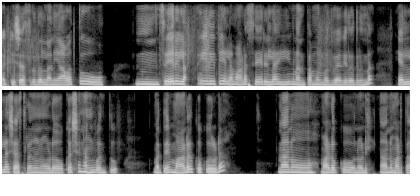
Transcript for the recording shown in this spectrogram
ಅಕ್ಕಿ ಶಾಸ್ತ್ರದಲ್ಲಿ ನಾನು ಯಾವತ್ತೂ ಸೇರಿಲ್ಲ. ಈ ರೀತಿ ಎಲ್ಲ ಮಾಡೋದು ಸೇರಿಲ್ಲ. ಈಗ ನನ್ನ ತಮ್ಮನ ಮದುವೆ ಆಗಿರೋದ್ರಿಂದ ಎಲ್ಲ ಶಾಸ್ತ್ರನೂ ನೋಡೋ ಅವಕಾಶ ನಂಗೆ ಬಂತು ಮತ್ತು ಮಾಡೋಕ್ಕೂ ಕೂಡ ನಾನು ಮಾಡೋಕ್ಕೂ ನೋಡಿ, ನಾನು ಮಾಡ್ತಾ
